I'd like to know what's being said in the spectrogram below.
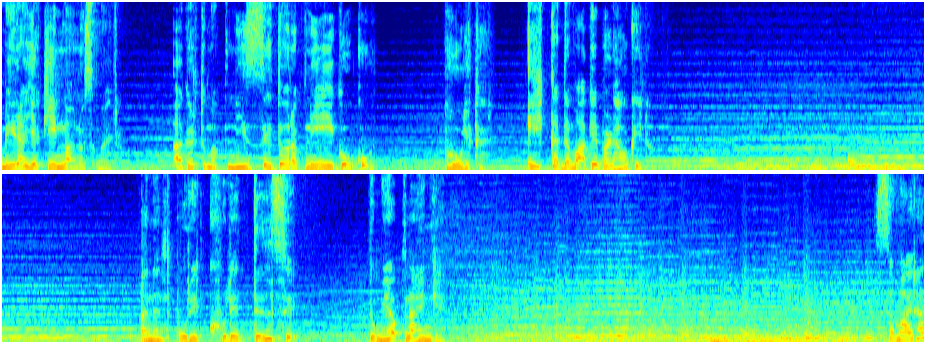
मेरा यकीन मानो, समायरा, अगर तुम अपनी जिद और अपनी ईगो को भूल कर एक कदम आगे बढ़ाओगे ना, अनंत पूरे खुले दिल से तुम्हें अपनाएँगे। समायरा,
